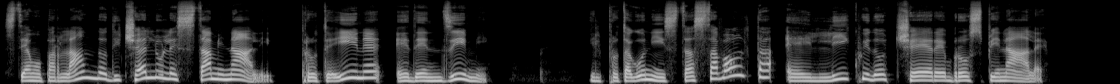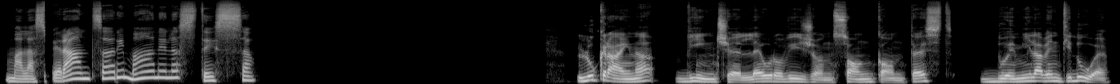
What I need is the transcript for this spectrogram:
stiamo parlando di cellule staminali, proteine ed enzimi. Il protagonista stavolta è il liquido cerebrospinale, ma la speranza rimane la stessa. L'Ucraina vince l'Eurovision Song Contest 2022.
